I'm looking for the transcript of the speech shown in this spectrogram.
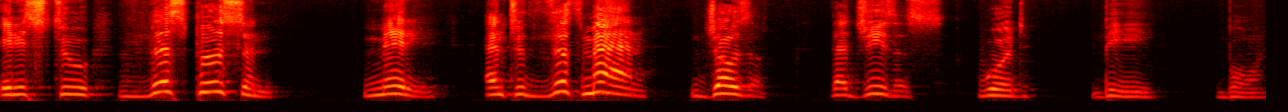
It is to this person, Mary, and to this man, Joseph, that Jesus would be born.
